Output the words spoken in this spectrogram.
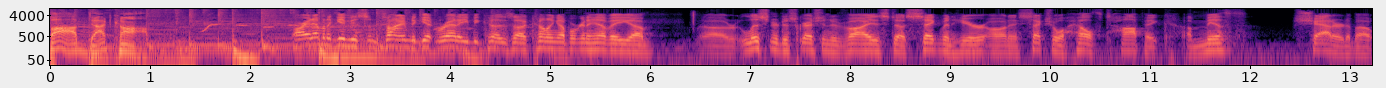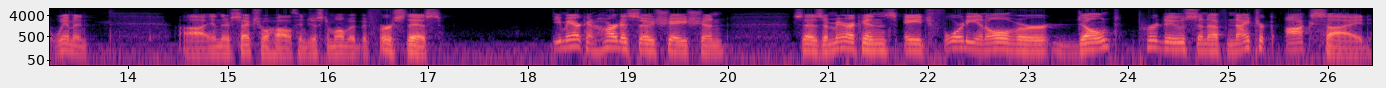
Bob.com. All right, I'm going to give you some time to get ready because uh, coming up, we're going to have a uh, uh, listener discretion advised uh, segment here on a sexual health topic, a myth shattered about women uh, in their sexual health in just a moment. But first, this. The American Heart Association says Americans age 40 and over don't produce enough nitric oxide.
